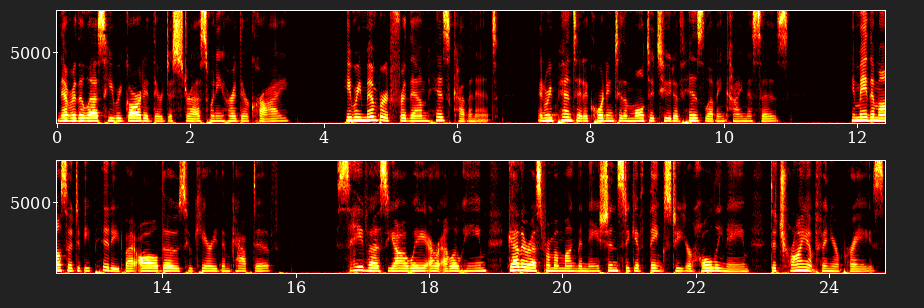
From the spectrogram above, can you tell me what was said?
Nevertheless, he regarded their distress when he heard their cry. He remembered for them his covenant and repented according to the multitude of his loving kindnesses. He made them also to be pitied by all those who carried them captive. Save us, Yahweh, our Elohim. Gather us from among the nations to give thanks to your holy name, to triumph in your praise.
